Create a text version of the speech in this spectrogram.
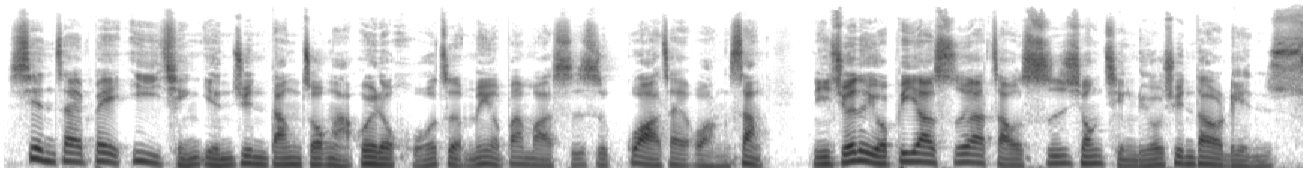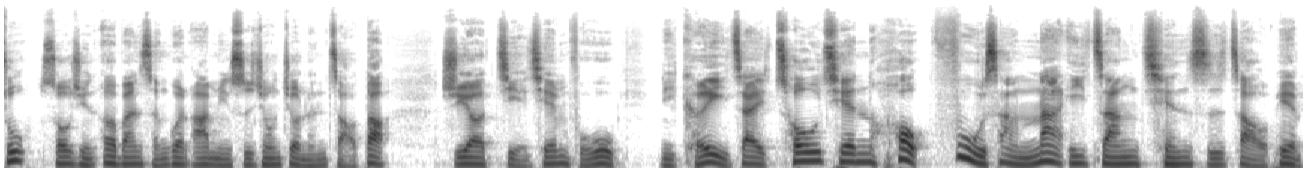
现在被疫情严峻当中啊，为了活着，没有办法时时挂在网上。你觉得有必要是要找师兄，请留讯到脸书，搜寻二班神棍阿明师兄就能找到。需要解签服务，你可以在抽签后附上那一张签诗照片。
